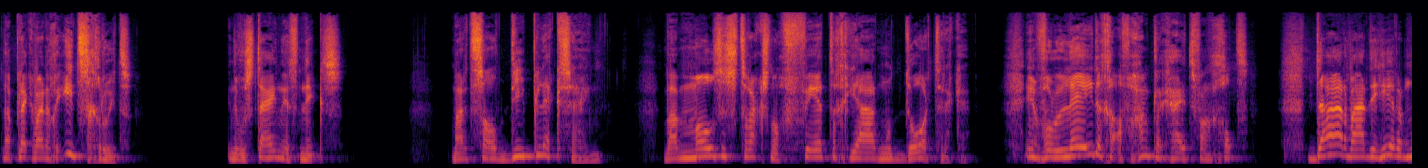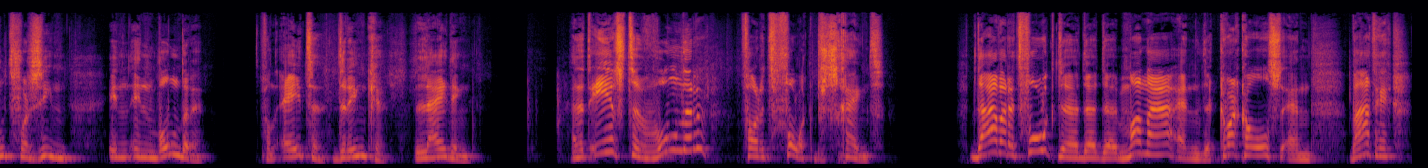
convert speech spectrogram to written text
naar plekken waar nog iets groeit. In de woestijn is niks. Maar het zal die plek zijn waar Mozes straks nog 40 jaar moet doortrekken. In volledige afhankelijkheid van God. Daar waar de Heer moet voorzien in, in wonderen. Van eten, drinken, leiding. En het eerste wonder voor het volk verschijnt. Daar waar het volk de, de, de manna en de kwakkels en water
